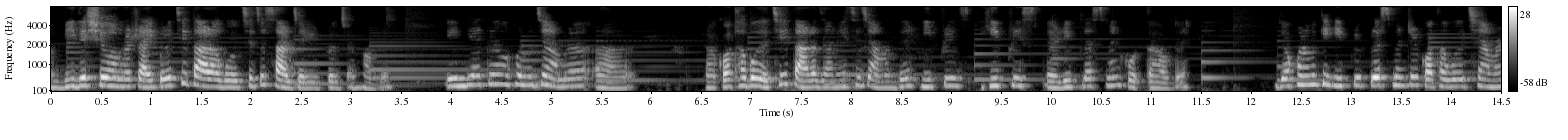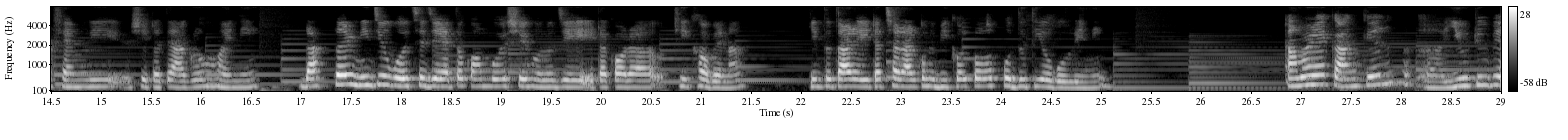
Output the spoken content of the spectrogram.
বিদেশেও আমরা ট্রাই করেছি তারা বলছে যে সার্জারির প্রয়োজন হবে। ইন্ডিয়াতেও হলো যে আমরা কথা বলেছি, তারা জানিয়েছে যে আমাদের হিপ হিপ রিপ্লেসমেন্ট করতে হবে। যখন আমাকে হিপ রিপ্লেসমেন্টের কথা বলেছে, আমার ফ্যামিলি সেটাতে আগ্রহ হয়নি। ডাক্তার নিজেও বলছে যে এত কম বয়সে হলো যে এটা করা ঠিক হবে না। কিন্তু তার এটা ছাড়া আর কোনো বিকল্প পদ্ধতিও বলেনি। আমার এক আঙ্কেল ইউটিউবে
